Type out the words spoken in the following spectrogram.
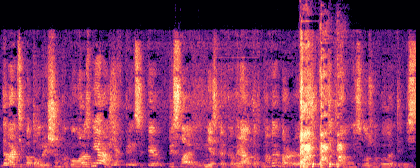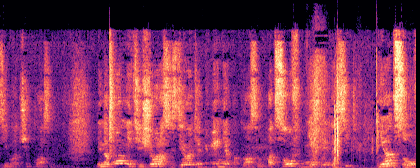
Давайте потом решим, какого размера. Мне, в принципе, прислали несколько вариантов на выбор, э, где-то вам несложно было это нести младшим классом. И напомните еще раз, сделайте объявление по классам. Отцов не приносить. Ни отцов,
